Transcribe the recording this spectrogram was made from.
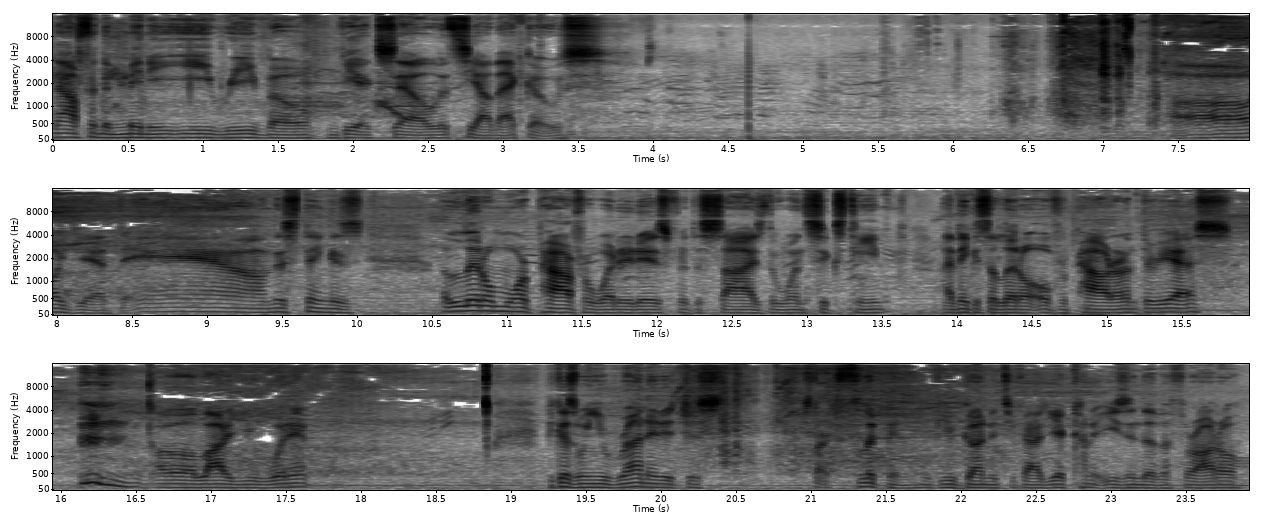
Now for the Mini E Revo VXL. Let's see how that goes. Oh yeah, damn. This thing is a little more power for what it is for the size, the 116th. I think it's a little overpowered on 3S. Although a lot of you wouldn't. Because when you run it, it just starts flipping if you gun it too fast. You get kind of ease into the throttle.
